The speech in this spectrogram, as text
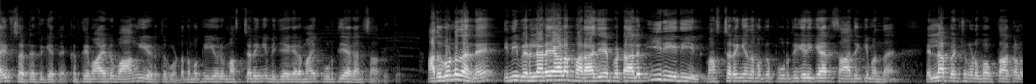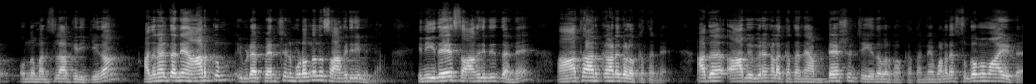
ലൈഫ് സർട്ടിഫിക്കറ്റ് കൃത്യമായിട്ട് വാങ്ങിയെടുത്തുകൊണ്ട് നമുക്ക് ഈ ഒരു മസ്റ്ററിങ് വിജയകരമായി പൂർത്തിയാക്കാൻ സാധിക്കും. അതുകൊണ്ട് തന്നെ ഇനി വിരലടയാളം പരാജയപ്പെട്ടാലും ഈ രീതിയിൽ മസ്റ്ററിങ് നമുക്ക് പൂർത്തീകരിക്കാൻ സാധിക്കുമെന്ന് എല്ലാ പെൻഷൻ ഗുണഭോക്താക്കളും ഒന്ന് മനസ്സിലാക്കിയിരിക്കുക. അതിനാൽ തന്നെ ആർക്കും ഇവിടെ പെൻഷൻ മുടങ്ങുന്ന സാഹചര്യമില്ല. ഇനി ഇതേ സാഹചര്യത്തിൽ തന്നെ ആധാർ കാർഡുകളൊക്കെ തന്നെ അത് ആ വിവരങ്ങളൊക്കെ തന്നെ അപ്ഡേഷൻ ചെയ്തവർക്കൊക്കെ തന്നെ വളരെ സുഗമമായിട്ട്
